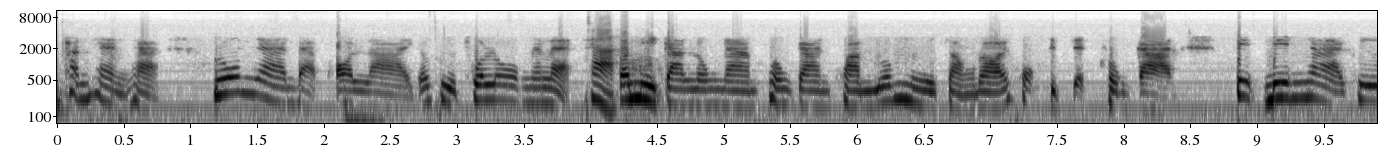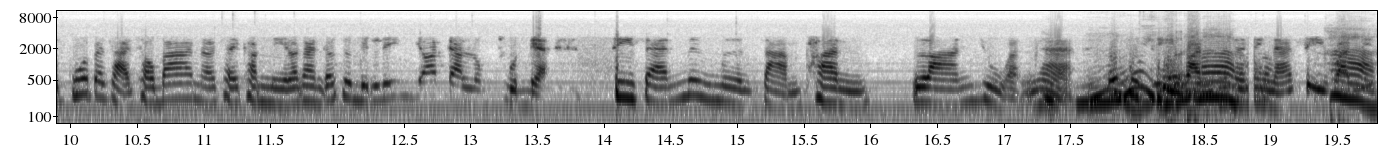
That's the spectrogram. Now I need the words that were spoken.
2,000 แห่งค่ะ ร่วมงานแบบออนไลน์ก็คือทั่วโลกนั่นแหละ ค่ะ ก็มีการลงนามโครงการความร่วมมือ 267 โครงการ ปิดบินค่ะคือพูดภาษาชาวบ้านเนาะใช้คำนี้แล้วกันก็คือบิลลิ่งยอดการลงทุนเนี่ย 413,000 ล้านหยวนค่ะอืมก็คือเยสี่อะวันมากเท่านั้นเองนะสี่วันค่ะนี่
